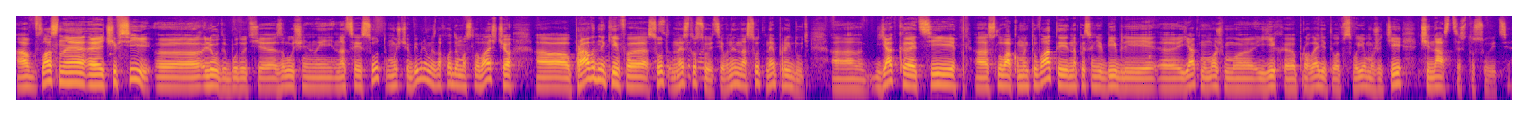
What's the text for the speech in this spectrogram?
А власне, е, чи всі е, люди будуть е, залучені на цей суд, тому що в Біблії ми знаходимо слова, що е, праведників е, суд не стосується, вони на суд не прийдуть. Е, як ці слова коментувати, написані в Біблії, е, як ми можемо їх прогледіти от в своєму житті, чи нас це стосується?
